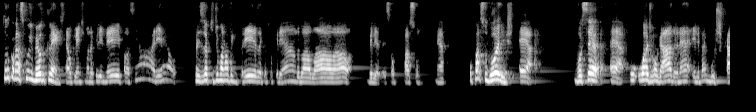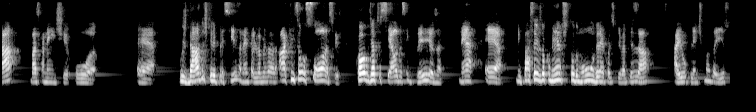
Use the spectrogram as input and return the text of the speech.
Tudo começa com o e-mail do cliente. Né? O cliente manda aquele e-mail e fala assim, ah, Ariel, preciso aqui de uma nova empresa que eu estou criando, blá, blá, blá, blá. Beleza, esse é o passo um. Né? O passo dois é você, é, o, o advogado, né, ele vai buscar basicamente o, é, os dados que ele precisa, né? Então ele vai pensar, ah, quem são os sócios, qual é o objeto social dessa empresa, né? É, me passa aí os documentos de todo mundo, né? Coisas que ele vai precisar. Aí o cliente manda isso.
